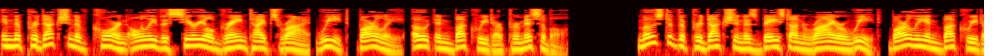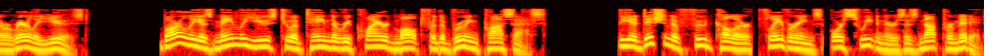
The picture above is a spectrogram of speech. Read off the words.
In the production of Korn only the cereal grain types rye, wheat, barley, oat and buckwheat are permissible. Most of the production is based on rye or wheat, barley and buckwheat are rarely used. Barley is mainly used to obtain the required malt for the brewing process. The addition of food color, flavorings, or sweeteners is not permitted.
